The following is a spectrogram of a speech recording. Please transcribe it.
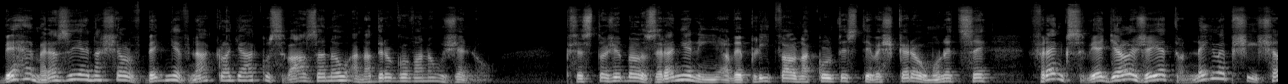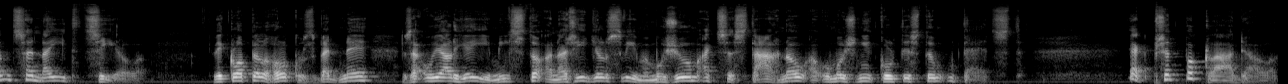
Během razie našel v bedně v nákladáku svázanou a nadrogovanou ženu. Přestože byl zraněný a vyplýtval na kultisty veškerou munici, Franks věděl, že je to nejlepší šance najít cíl. Vyklopil holku z bedny, zaujal její místo a nařídil svým mužům, ať se stáhnou a umožní kultistům utéct. Jak předpokládal,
